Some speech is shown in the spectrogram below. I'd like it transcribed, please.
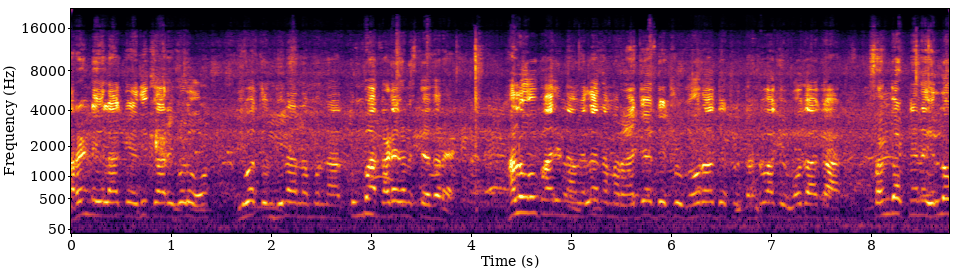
ಅರಣ್ಯ ಇಲಾಖೆ ಅಧಿಕಾರಿಗಳು ಇವತ್ತೊಂದು ದಿನ ನಮ್ಮನ್ನು ತುಂಬ ಕಡೆಗಣಿಸ್ತಾ ಇದ್ದಾರೆ. ಹಲವು ಬಾರಿ ನಾವೆಲ್ಲ ನಮ್ಮ ರಾಜ್ಯಾಧ್ಯಕ್ಷರು ಗೌರವಾಧ್ಯಕ್ಷರು ದಂಡವಾಗಿ ಹೋದಾಗ ಸಂಘಟನೆನ ಎಲ್ಲೋ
